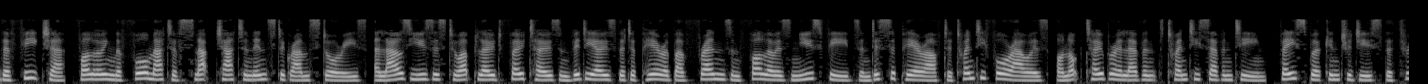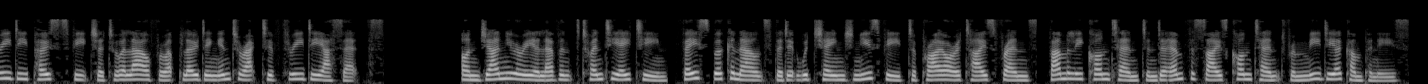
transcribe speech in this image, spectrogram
The feature, following the format of Snapchat and Instagram stories, allows users to upload photos and videos that appear above friends and followers' news feeds and disappear after 24 hours. On October 11, 2017, Facebook introduced the 3D Posts feature to allow for uploading interactive 3D assets. On January 11, 2018, Facebook announced that it would change Newsfeed to prioritize friends, family content and de-emphasize content from media companies.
